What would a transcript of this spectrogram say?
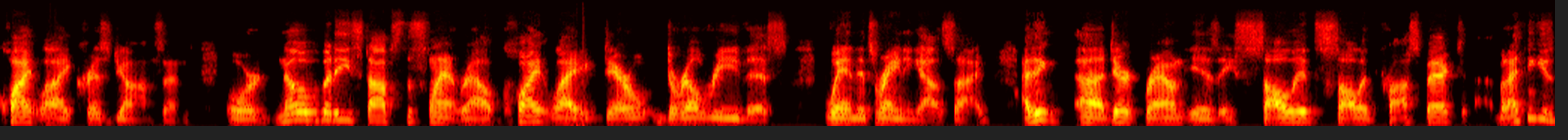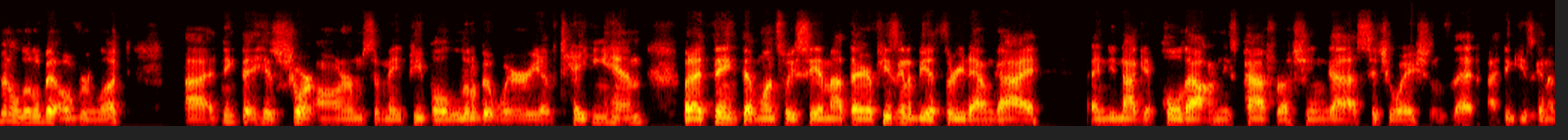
quite like Chris Johnson, or nobody stops the slant route quite like Daryl Darrelle Revis when it's raining outside. I think uh, Derrick Brown is a solid, solid prospect, but I think he's been a little bit overlooked. Uh, I think that his short arms have made people a little bit wary of taking him. But I think that once we see him out there, if he's going to be a three down guy and you not get pulled out on these pass rushing uh, situations, that I think he's to,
